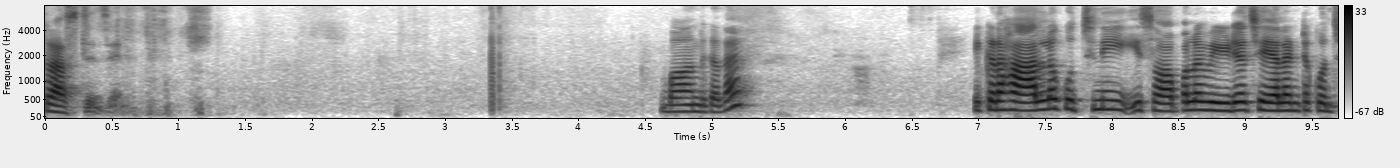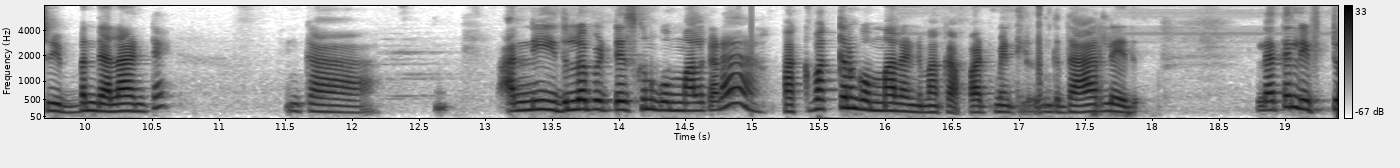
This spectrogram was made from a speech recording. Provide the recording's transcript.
క్రాస్ డిజైన్ బాగుంది కదా? ఇక్కడ హాల్లో కూర్చుని ఈ సోఫాలో వీడియో చేయాలంటే కొంచెం ఇబ్బంది ఎలా అంటే ఇంకా అన్నీ ఇదిలో పెట్టేసుకుని గుమ్మాలు కదా? పక్క పక్కన గుమ్మాలండి మాకు అపార్ట్మెంట్లు ఇంకా దారి లేదు. లేకపోతే లిఫ్ట్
